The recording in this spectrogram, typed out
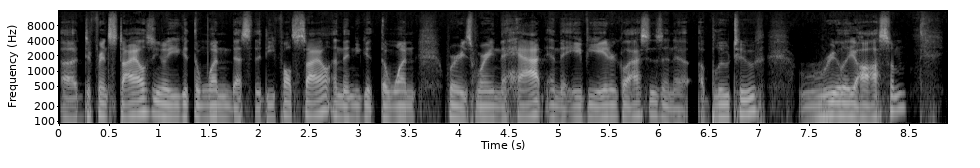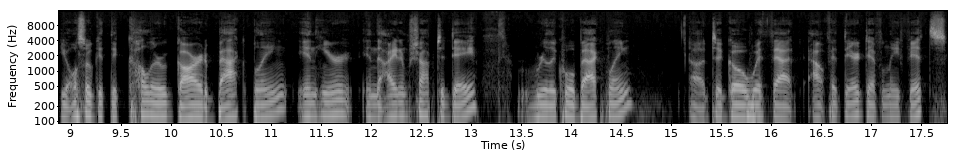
uh, different styles. You know, you get the one that's the default style, and then you get the one where he's wearing the hat and the aviator glasses and a, a Bluetooth. Really awesome. You also get the color guard back bling in here in the item shop today. Really cool back bling. Uh, to go with that outfit there definitely fits.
